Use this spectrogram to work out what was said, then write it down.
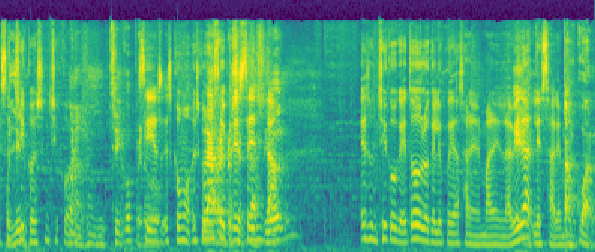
Es un chico, es un chico, Bueno, ¿eh? es un chico, pero. Sí, es- es como- es como la se presenta. Es un chico que todo lo que le podía salir mal en la vida Eh, le sale mal. Tal cual.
